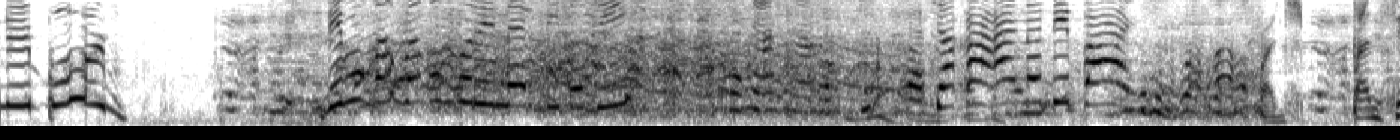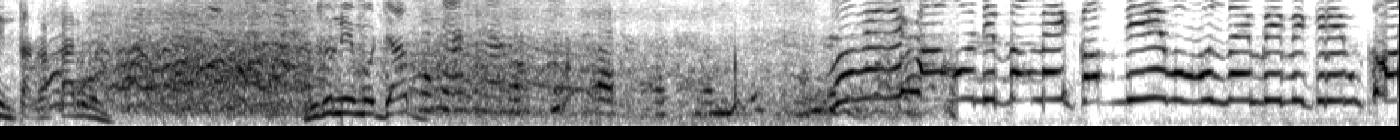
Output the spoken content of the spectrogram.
uniform. Di mo ka ba kung foreigner dito, di? Tsaka ano, di, pan. Pans, pansin ta ka karon. Gusto ni mo job? Bumili mo ako, di, pang makeup, di. Bubus na yung BB cream ko.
